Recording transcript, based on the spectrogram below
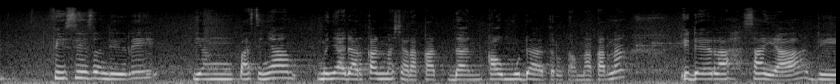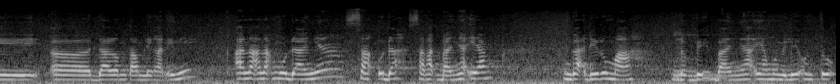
visi sendiri yang pastinya menyadarkan masyarakat dan kaum muda terutama karena di daerah saya di uh, dalam Tamlingan ini anak-anak mudanya sa- udah sangat banyak yang nggak di rumah lebih banyak yang memilih untuk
